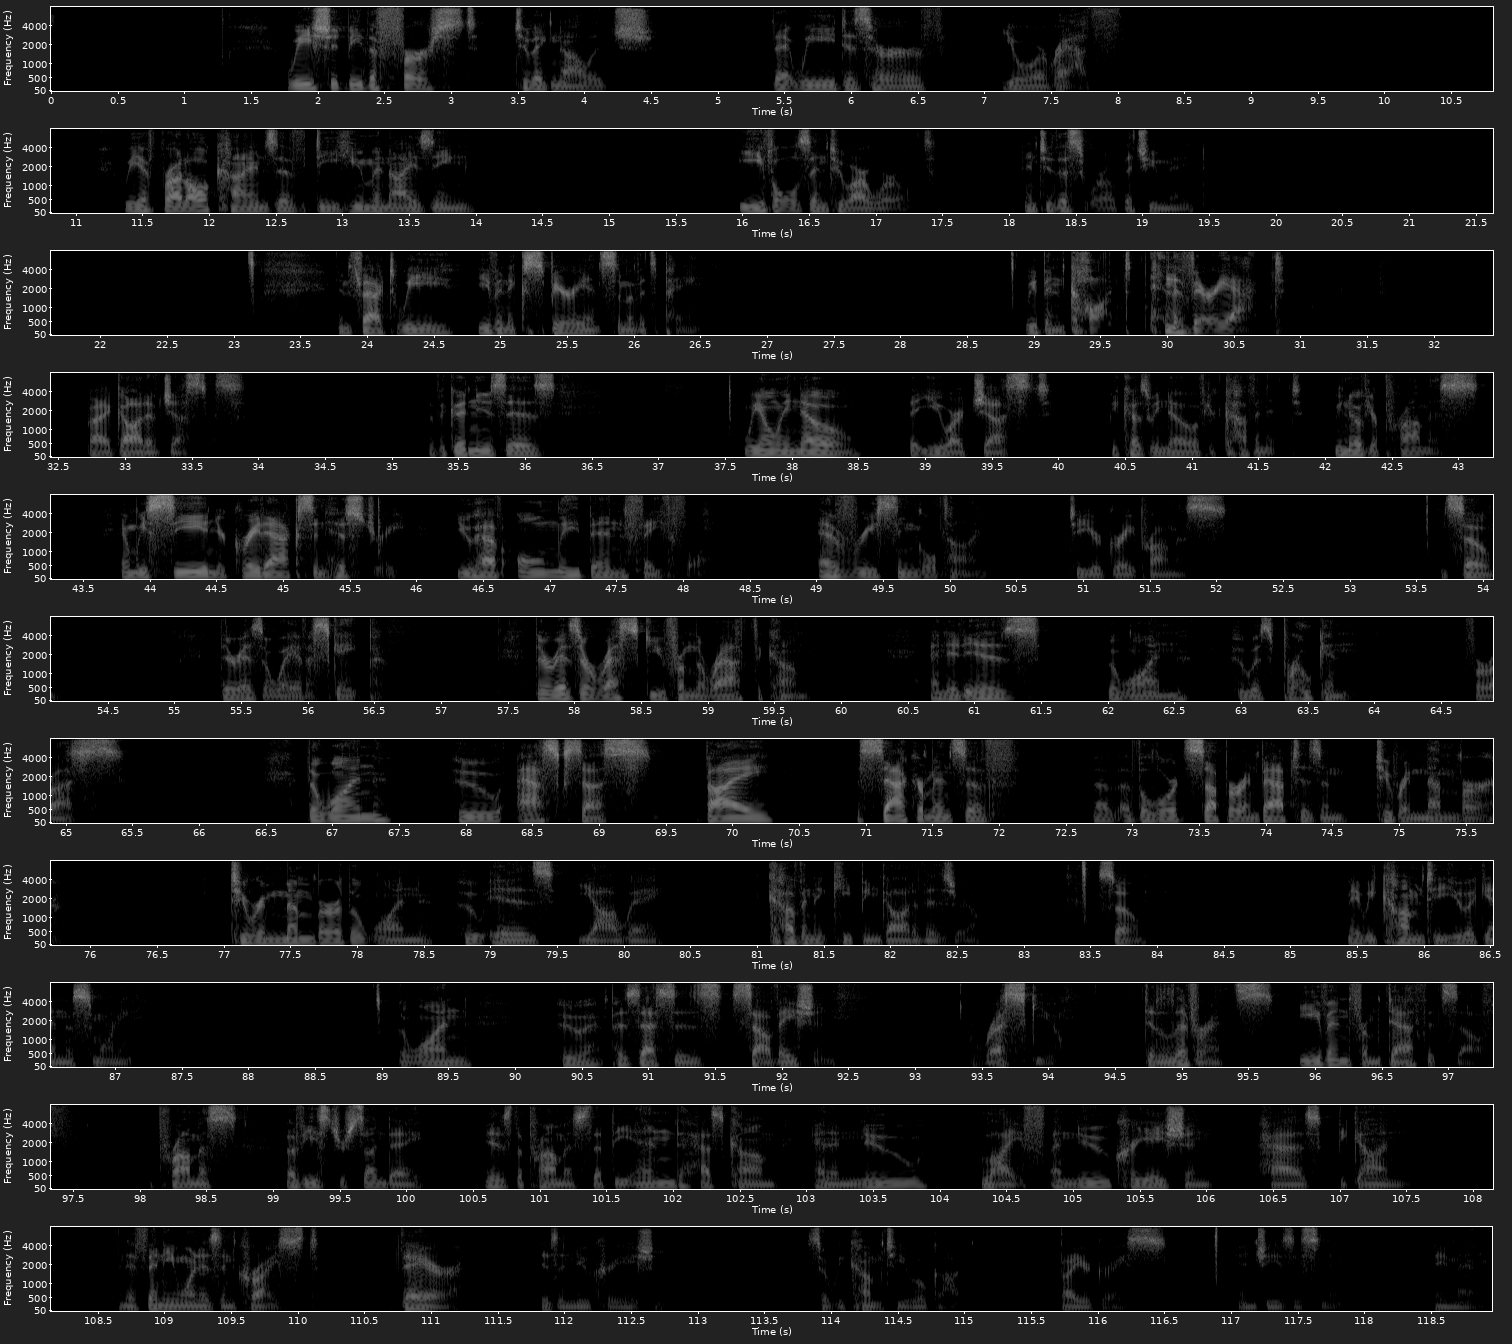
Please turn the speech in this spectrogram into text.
We should be the first to acknowledge that we deserve your wrath. we have brought all kinds of dehumanizing evils into our world, into this world that you made. In fact, we even experience some of its pain. We've been caught in the very act by a God of justice. But the good news is, we only know that you are just because we know of your covenant, we know of your promise, and we see in your great acts in history, you have only been faithful every single time to your great promise. And so, there is a way of escape. There is a rescue from the wrath to come. And it is the one who is broken for us. The one who asks us by the sacraments of, of, of the Lord's Supper and baptism to remember, to remember the one who is Yahweh, covenant keeping God of Israel. So, may we come to you again this morning, the one who possesses salvation, rescue, deliverance, even from death itself. The promise of Easter Sunday is the promise that the end has come and a new life, a new creation has begun. And if anyone is in Christ, there is a new creation. So we come to you, O God, by your grace. In Jesus' name, amen.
